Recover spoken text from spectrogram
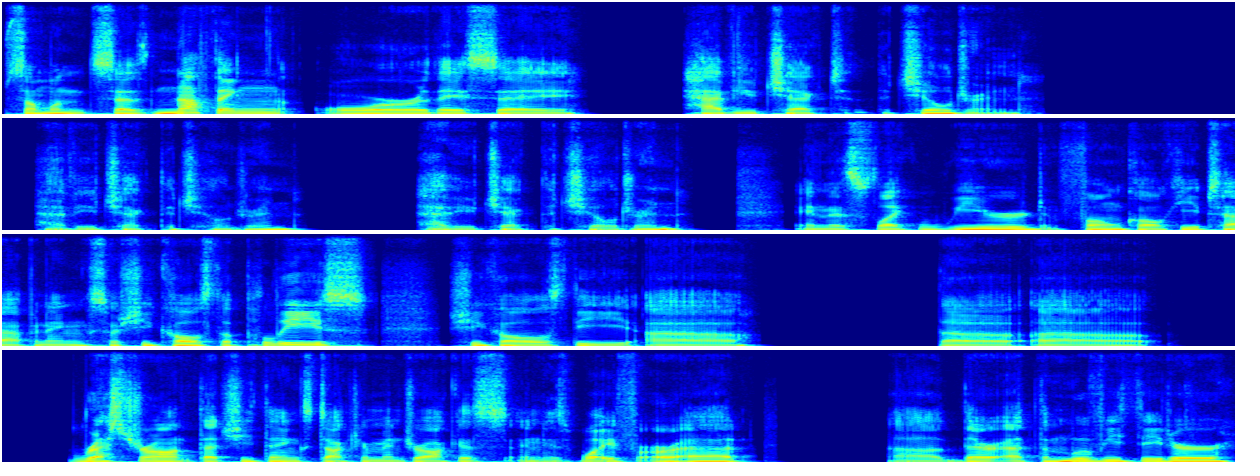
someone says nothing or they say, Have you checked the children? Have you checked the children? Have you checked the children? And this like weird phone call keeps happening. So she calls the police. She calls the uh the uh restaurant that she thinks Dr. Mandrakis and his wife are at. Uh, they're at the movie theater.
